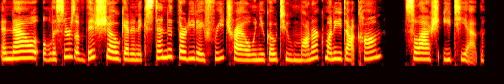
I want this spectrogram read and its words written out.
And now listeners of this show get an extended 30-day free trial when you go to monarchmoney.com slash ETM.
